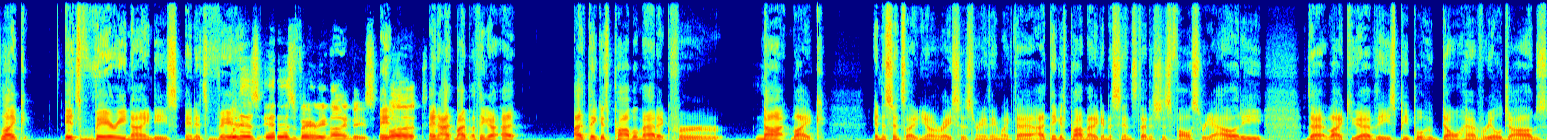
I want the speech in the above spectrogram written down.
like it's very '90s and it's very It is it is very nineties, It- but and I, my, I think I, I, I think it's problematic for not like in the sense like you know racist or anything like that. I think it's problematic in the sense that it's just false reality that like you have these people who don't have real jobs,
